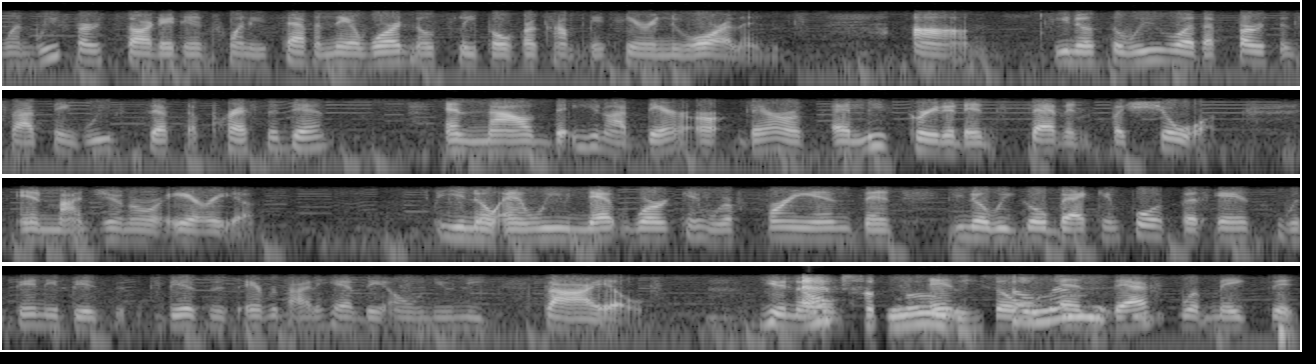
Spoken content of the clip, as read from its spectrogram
when we first started in 27, there were no sleepover companies here in New Orleans. Um, you know, so we were the first, and so I think we've set the precedent. And now, you know, there are there are at least greater than seven for sure in my general area you know, and we network and we're friends, and you know, we go back and forth. But as with any business, business, everybody have their own unique style, you know. Absolutely. And so, so and that's what makes it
